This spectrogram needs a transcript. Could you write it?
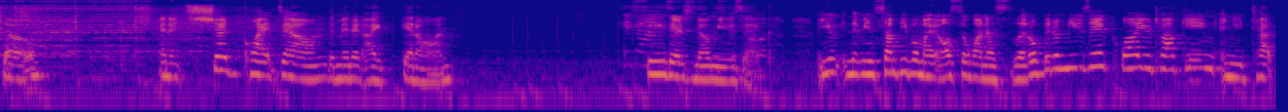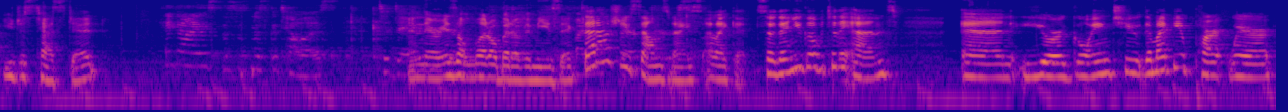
so, and it should quiet down the minute I get on. See, there's no music. You, that means some people might also want a little bit of music while you're talking and you tap, you just test it. Today, and there is a little bit of a music. That actually sounds nice. I like it. So then you go to the end and you're going to, there might be a part where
